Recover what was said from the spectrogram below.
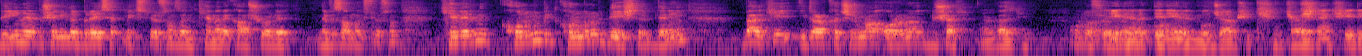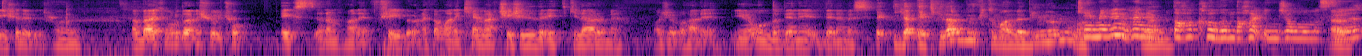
ve yine bu şekilde brace etmek istiyorsanız hani kemere karşı öyle nefes almak istiyorsanız kemerin konumu bir konumunu bir değiştirip deneyin. Belki idrar kaçırma oranı düşer Evet. belki. Onu da söyleyeyim. Yine evet deneyerek bulacağı bir şey kişinin. Çünkü Evet. kişiden kişiye değişebilir. Aynen. Ha belki burada hani şöyle çok ekstrem hani şey bir örnek ama hani kemer çeşidi de etkiler mi acaba hani yine onu da dene, denemesi. E, ya etkiler büyük ihtimalle bilmiyorum ama. Kemerin hani Yani. daha kalın, daha ince olması Evet.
